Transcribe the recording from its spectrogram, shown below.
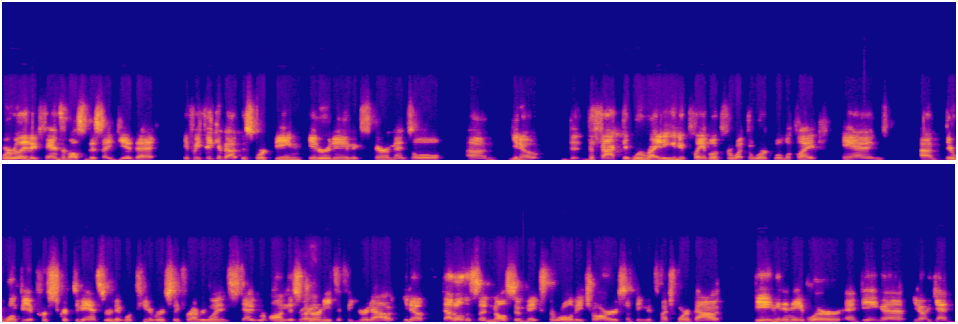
we're really big fans of also this idea that if we think about this work being iterative, experimental, um, you know, the, the fact that we're writing a new playbook for what the work will look like, and um, there won't be a prescriptive answer that works universally for everyone. Instead, we're on this Right. journey to figure it out. You know, that all of a sudden also makes the role of HR something that's much more about being an enabler and being a, you know, again,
